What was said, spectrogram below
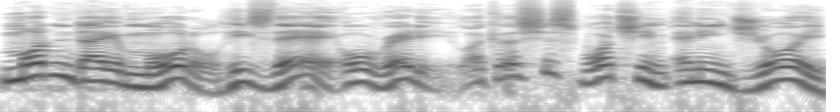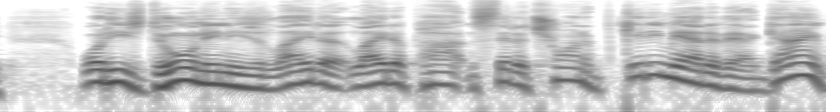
modern day immortal. He's there already. Like let's just watch him and enjoy what he's doing in his later later part instead of trying to get him out of our game.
